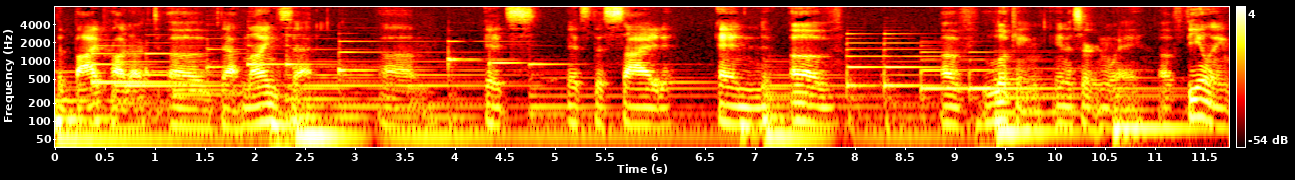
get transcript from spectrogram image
the byproduct of that mindset. Um, it's it's the side end of of looking in a certain way, of feeling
